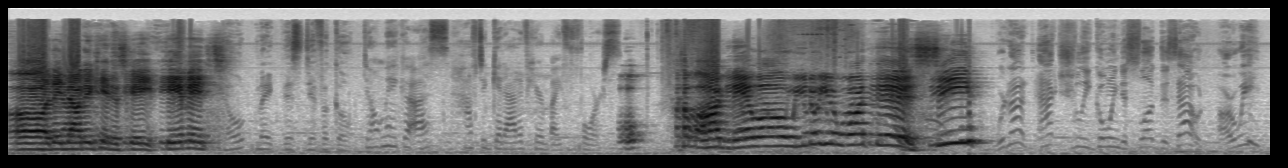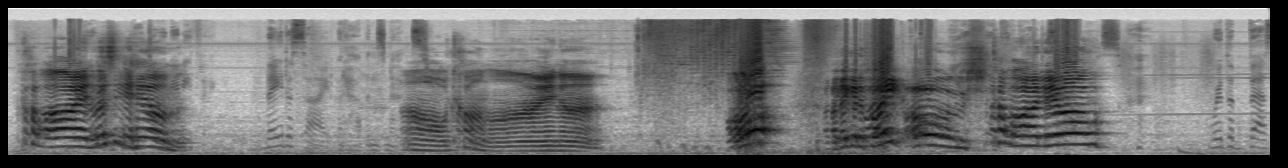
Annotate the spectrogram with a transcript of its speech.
Oh, they now they can't escape. Damn it. Don't make this difficult. Don't make us have to get out of here by force. Oh, come on, Melo. You know you don't want this. See? We're not actually going to slug this out, are we? Come on, listen to him. They decide what happens next. Oh, come on. Uh. Oh! Are they gonna fight? Oh, sh- come on, Nemo! We're the best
